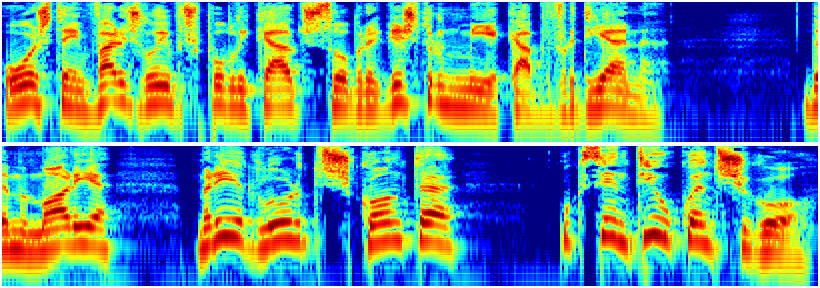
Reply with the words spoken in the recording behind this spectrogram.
Hoje tem vários livros publicados sobre a gastronomia cabo-verdiana. Da memória, Maria de Lourdes conta o que sentiu quando chegou.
